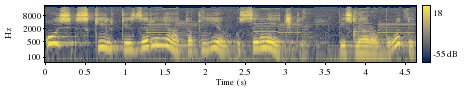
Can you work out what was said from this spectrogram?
Ось скільки зерняток є у синички. Після роботи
